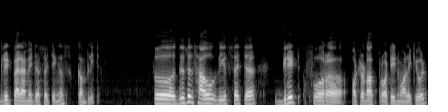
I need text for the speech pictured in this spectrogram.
grid parameter setting is complete. So this is how we set a grid for uh, a Autodock protein molecule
